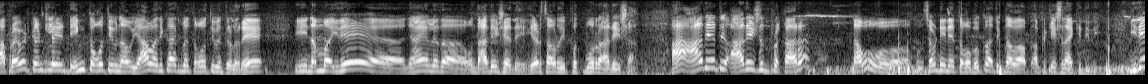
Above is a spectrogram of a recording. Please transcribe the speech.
ಆ ಪ್ರೈವೇಟ್ ಕಂಪ್ಲೇಂಟ್ ಹೆಂಗೆ ತೊಗೋತೀವಿ ನಾವು? ಯಾವ ಅಧಿಕಾರದ ಮೇಲೆ ತೊಗೋತೀವಿ ಅಂತ ಹೇಳಿದ್ರೆ, ಈ ನಮ್ಮ ಇದೇ ನ್ಯಾಯಾಲಯದ ಒಂದು ಆದೇಶ ಇದೆ, ಎರಡು ಸಾವಿರದ ಇಪ್ಪತ್ತ್ಮೂರರ ಆದೇಶ. ಆ ಆದೇಶ, ಆದೇಶದ ಪ್ರಕಾರ ನಾವು ಸೆವೆಂಟೀನ್ ಏ ತೊಗೋಬೇಕು, ಅದಕ್ಕೆ ನಾವು ಅಪ್ಲಿಕೇಶನ್ ಹಾಕಿದ್ದೀವಿ. ಇದೇ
